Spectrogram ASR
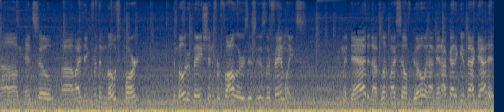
um, and so um, I think for the most part the motivation for fathers is, is their families. I'm a dad, and I've let myself go, and I man, I've got to get back at it.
